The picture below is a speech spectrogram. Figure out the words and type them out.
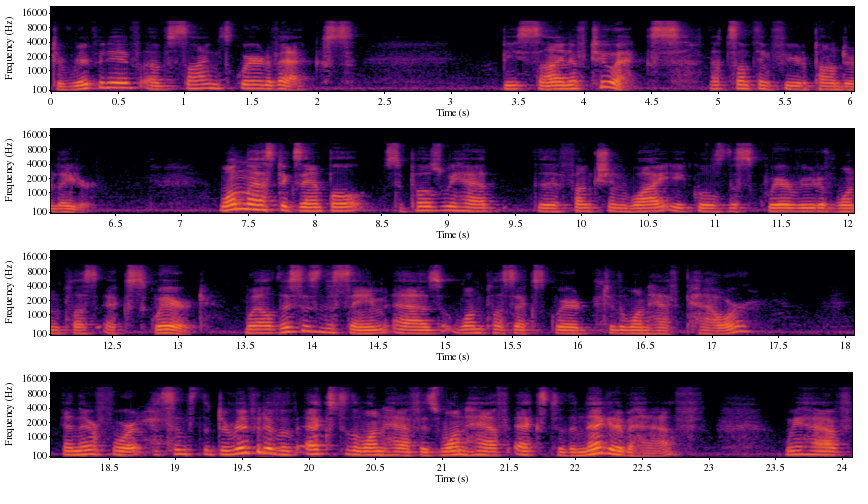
derivative of sine squared of x be sine of 2x? That's something for you to ponder later. One last example, suppose we had the function y equals the square root of 1 plus x squared. Well, this is the same as 1 plus x squared to the 1 half power, and therefore, since the derivative of x to the 1 half is 1 half x to the negative half, we have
